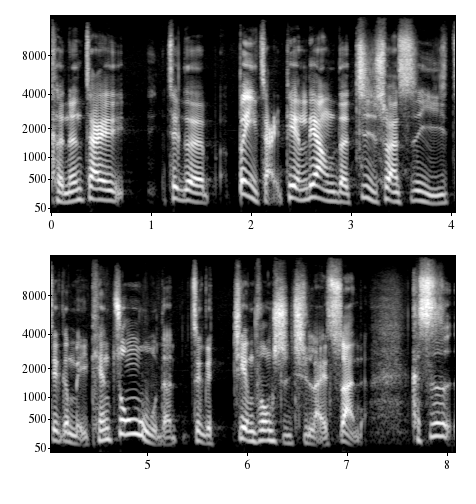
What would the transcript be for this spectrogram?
可能在这个备载电量的计算是以这个每天中午的这个尖峰时期来算的，可是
